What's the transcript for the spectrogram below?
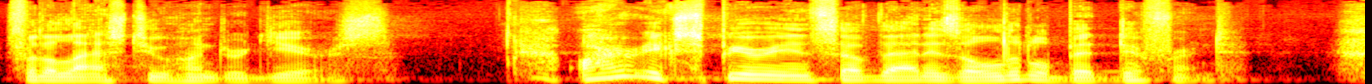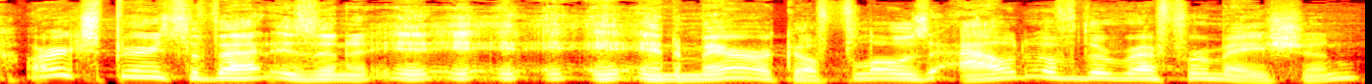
for the last 200 years. Our experience of that is a little bit different. Our experience of that is in, in, America flows out of the Reformation.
